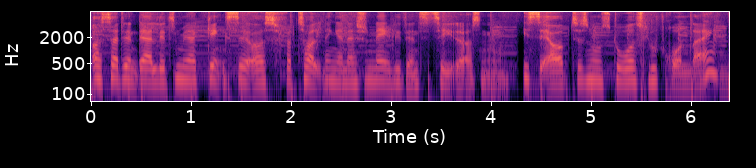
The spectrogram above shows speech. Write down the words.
Og så den der lidt mere gængse også fortolkning af nationalidentiteter og sådan. Især op til sådan nogle store slutrunder, ikke?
